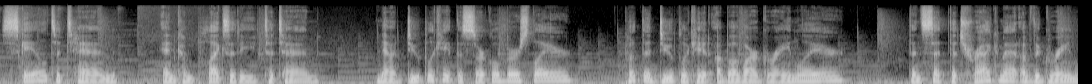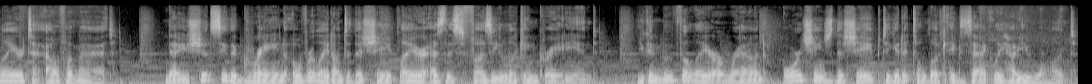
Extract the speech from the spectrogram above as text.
scale to 10, and complexity to 10. Now duplicate the circle burst layer, put the duplicate above our grain layer, then set the track matte of the grain layer to alpha matte. Now you should see the grain overlaid onto the shape layer as this fuzzy looking gradient. You can move the layer around or change the shape to get it to look exactly how you want.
